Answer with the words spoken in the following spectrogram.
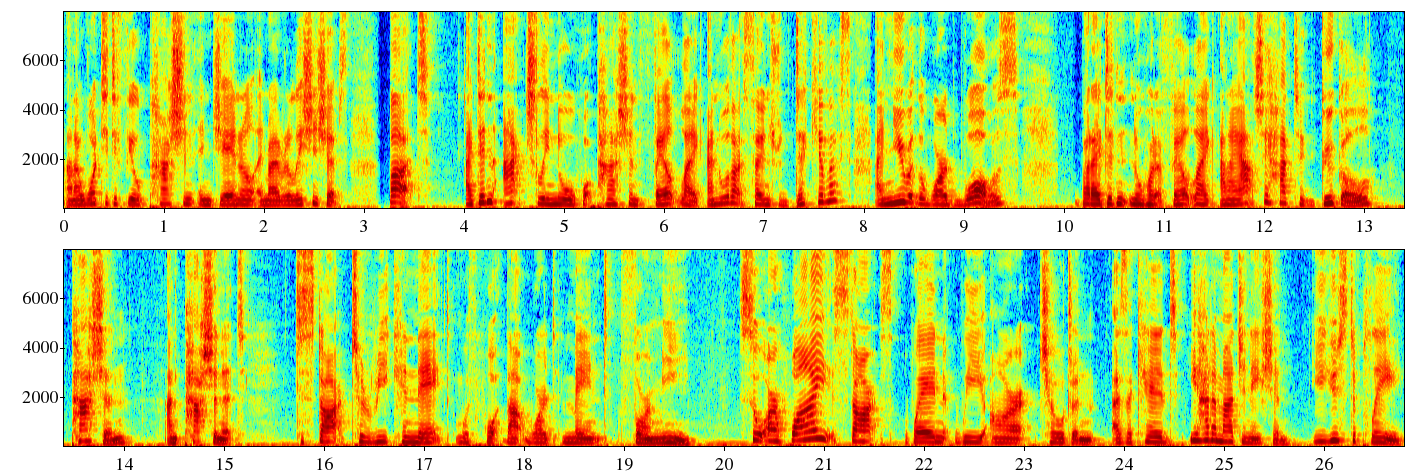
and I wanted to feel passion in general in my relationships. But I didn't actually know what passion felt like. I know that sounds ridiculous. I knew what the word was, but I didn't know what it felt like. And I actually had to Google passion and passionate to start to reconnect with what that word meant for me. So, our why starts when we are children. As a kid, you had imagination, you used to play.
